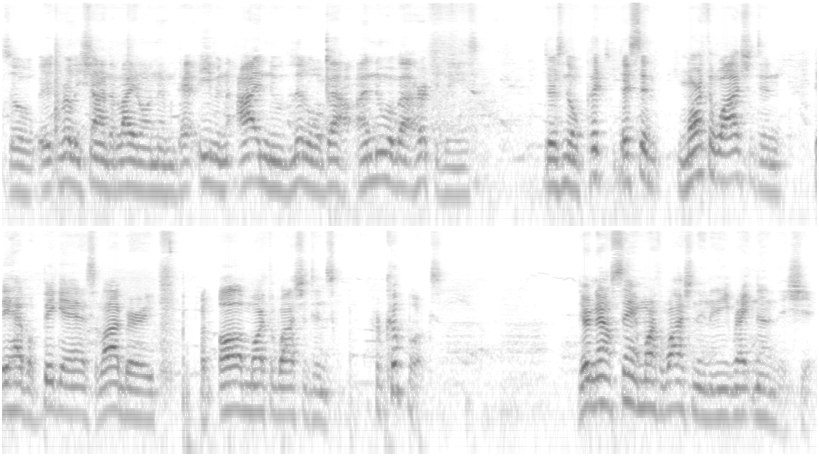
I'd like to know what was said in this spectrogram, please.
so it really shined a light on them that even I knew little about. I knew about Hercules. There's no picture. They said Martha Washington. They have a big ass library of all of Martha Washington's her cookbooks. They're now saying Martha Washington ain't write none of this shit.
